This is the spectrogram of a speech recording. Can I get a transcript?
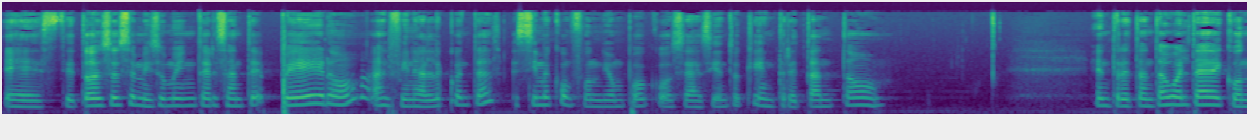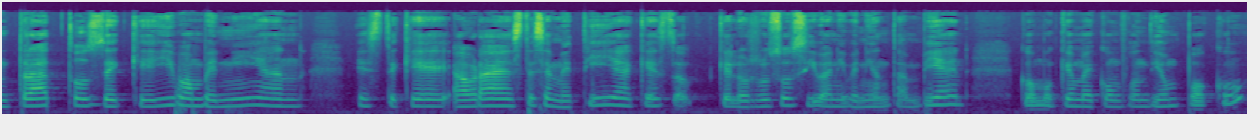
Este, todo eso se me hizo muy interesante, pero al final de cuentas sí me confundió un poco, o sea, siento que entre tanto, entre tanta vuelta de contratos, de que iban, venían, este, que ahora este se metía, que esto, que los rusos iban y venían también, como que me confundió un poco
